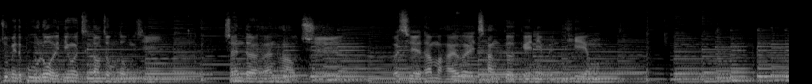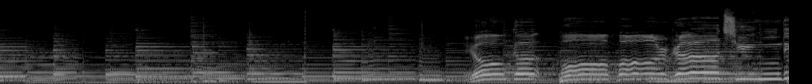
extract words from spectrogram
原住民的部落一定会知道这种东西，真的很好吃，而且他们还会唱歌给你们听。有个活泼热情的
